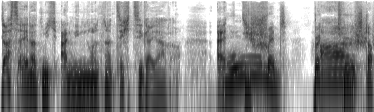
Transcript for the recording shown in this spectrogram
Das erinnert mich an die 1960er Jahre. Als die Moment. Halt, stopp.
